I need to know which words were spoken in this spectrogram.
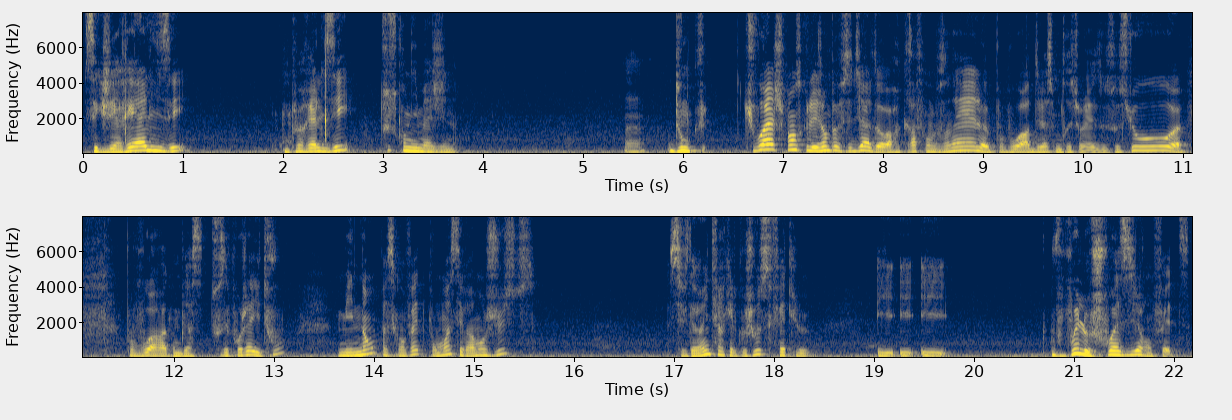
c'est que j'ai réalisé qu'on peut réaliser tout ce qu'on imagine. Mm. Donc, tu vois, je pense que les gens peuvent se dire, elle doit avoir grave confiance en elle pour pouvoir déjà se montrer sur les réseaux sociaux, euh, pour pouvoir accomplir tous ces projets et tout. Mais non, parce qu'en fait, pour moi, c'est vraiment juste. Si vous avez envie de faire quelque chose, faites-le. Et, et- et vous pouvez le choisir, en fait.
